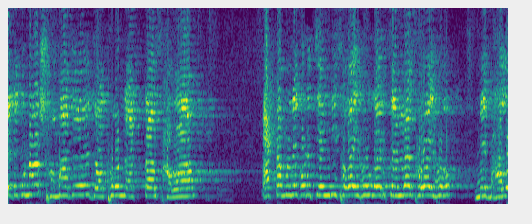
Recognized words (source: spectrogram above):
এটুকু না সমাজে যখন একটা ছাওয়া, একটা মনে করে চেংড়ি সবাই হোক আর চেংড়া সবাই হোক মেয়ে ভালো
